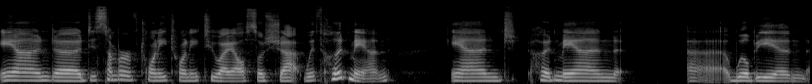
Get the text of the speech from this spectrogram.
and uh, december of 2022 i also shot with hoodman and hoodman uh, will be in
